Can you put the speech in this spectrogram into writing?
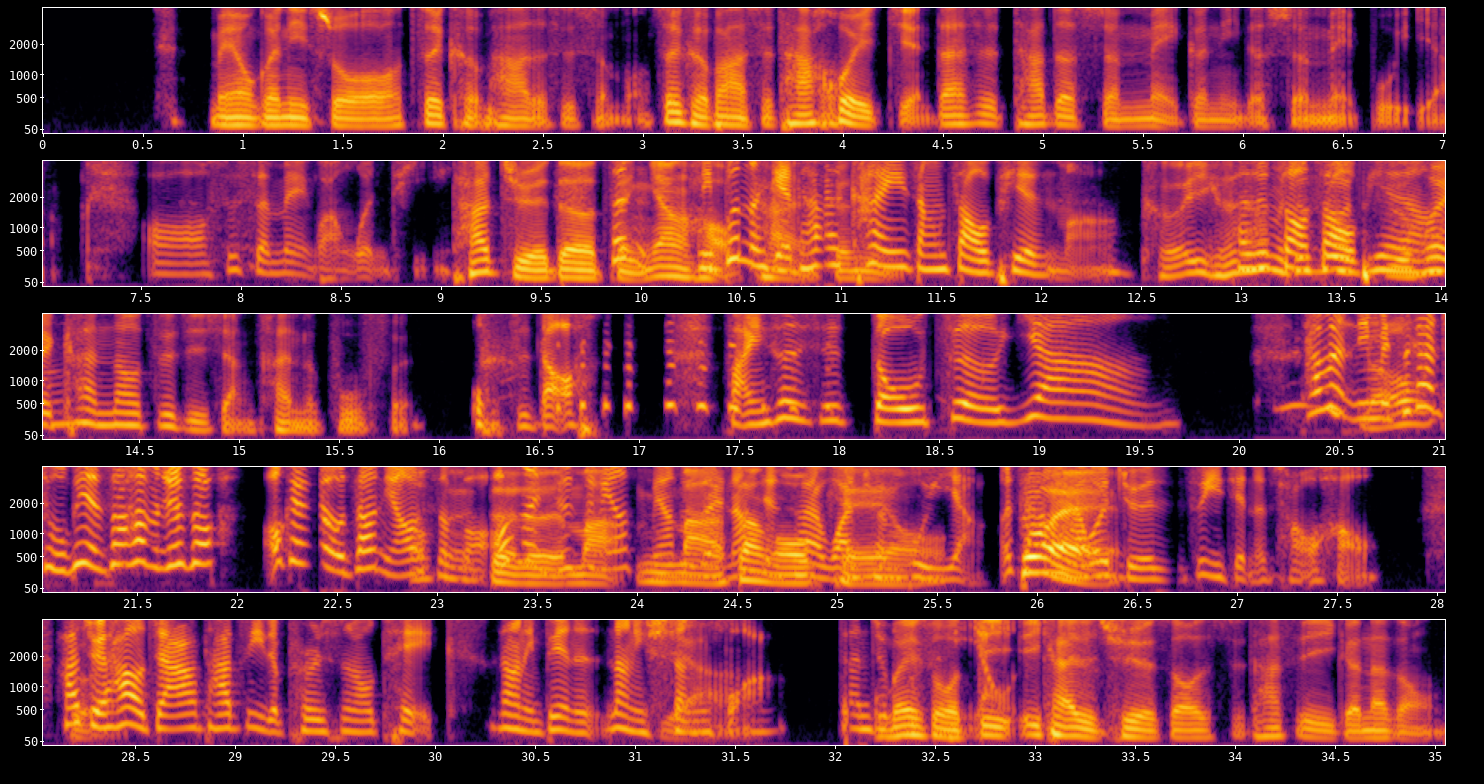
没有跟你说，最可怕的是什么？最可怕的是他会剪，但是他的审美跟你的审美不一样。哦，是审美观问题。他觉得怎样好看？你不能给他看一张照片吗？可以，可是他就照照片啊，只会看到自己想看的部分。我知道，发型设计师都这样。他们，你每次看图片的时候，他们就说：“OK，我知道你要什么。哦，那你就这边要怎么样，对不对？然后剪出来完全不一样，而且他们还会觉得自己剪的超好。”他觉得他有加他自己的 personal take，让你变得让你升华，yeah, 但就不是说，我第一开始去的时候是，它是一个那种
